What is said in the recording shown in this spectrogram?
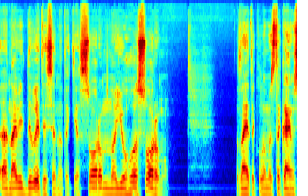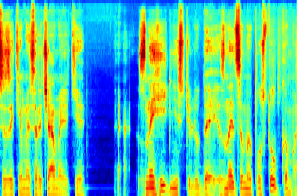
е, навіть дивитися на таке, соромно його сорому. Знаєте, коли ми стикаємося з якимись речами, які е, з негідністю людей, з ницими поступками,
